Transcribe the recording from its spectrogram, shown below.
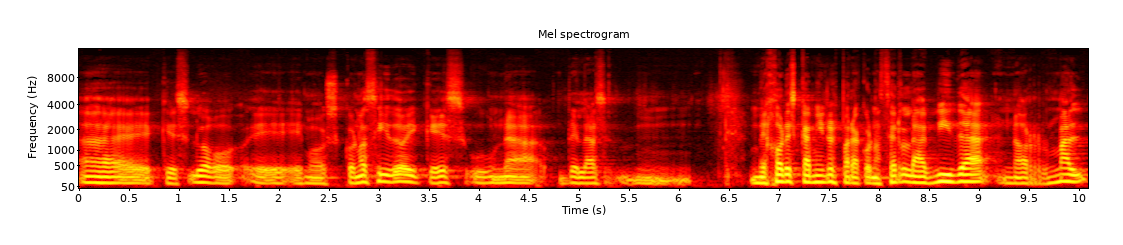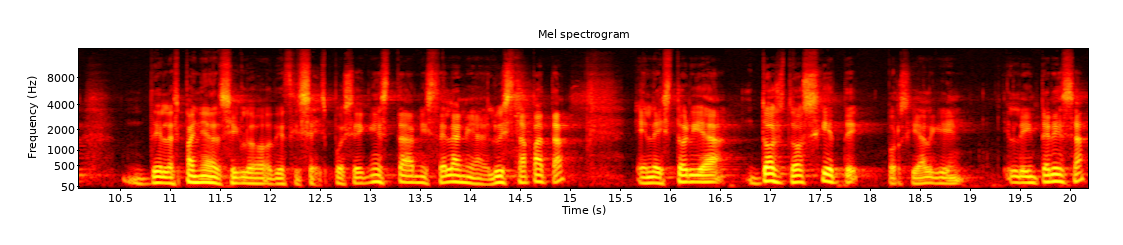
eh, que luego eh, hemos conocido y que es una de las mm, mejores caminos para conocer la vida normal de la España del siglo XVI. Pues en esta miscelánea de Luis Zapata, en la historia 227, por si a alguien le interesa,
